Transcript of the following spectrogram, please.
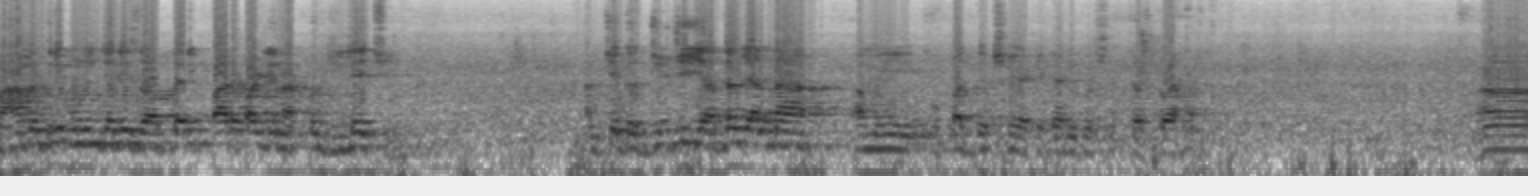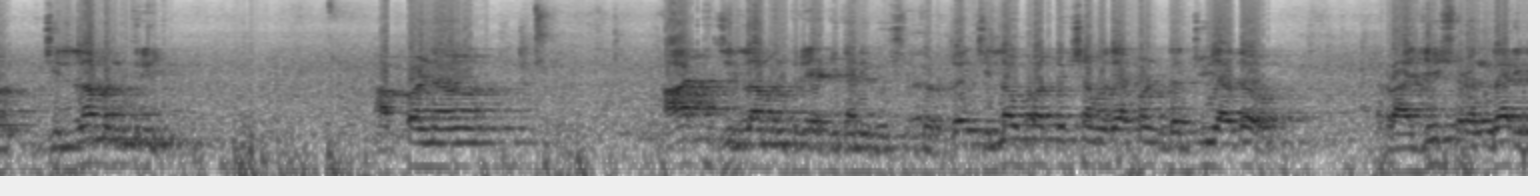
महामंत्री म्हणून ज्यांनी जबाबदारी पार पाडली नागपूर जिल्ह्याची आमचे गज्जूजी यादव यांना आम्ही उपाध्यक्ष या ठिकाणी घोषित करतो आहे. जिल्हा मंत्री आपण आठ जिल्हा मंत्री या ठिकाणी घोषित करतोय. जिल्हा उपाध्यक्षामध्ये आपण गज्जू यादव राजेश रंगारी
